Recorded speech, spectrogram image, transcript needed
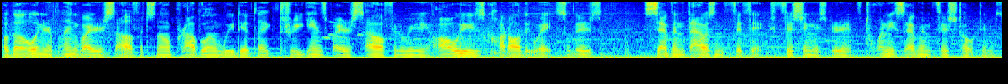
Although when you're playing by yourself, it's no problem. We did like three games by yourself, and we always caught all the weight. So there's 7,000 fishing experience, 27 fish tokens.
